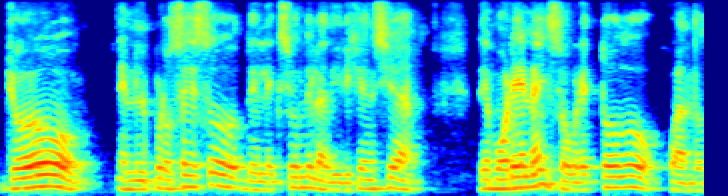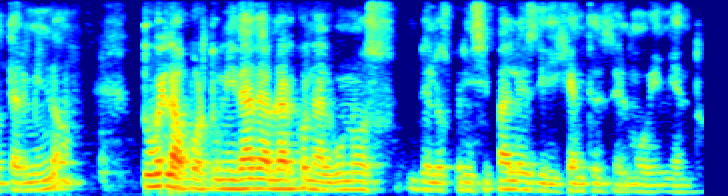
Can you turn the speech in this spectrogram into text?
Yo, en el proceso de elección de la dirigencia de Morena y sobre todo cuando terminó, tuve la oportunidad de hablar con algunos de los principales dirigentes del movimiento.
